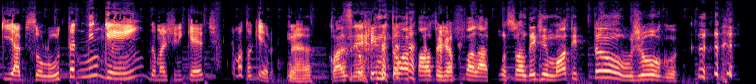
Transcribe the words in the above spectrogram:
que absoluta, ninguém do Machinecast é motoqueiro. É, quase que eu queimo então a pauta, eu já fui falar. Eu só andei de moto e tão o jogo.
